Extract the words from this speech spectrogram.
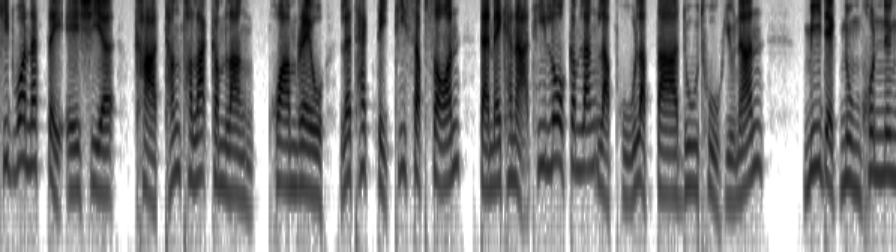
คิดว่านักเตะเอเชียขาดทั้งพละกำลัง ความเร็ว และแท็กติกที่ซับซ้อน แต่ในขณะที่โลกกำลังหลับหูหลับตาดูถูกอยู่นั้น มีเด็กหนุ่มคนหนึ่ง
